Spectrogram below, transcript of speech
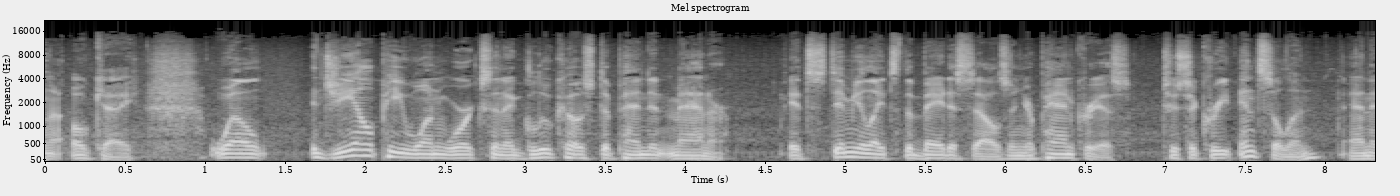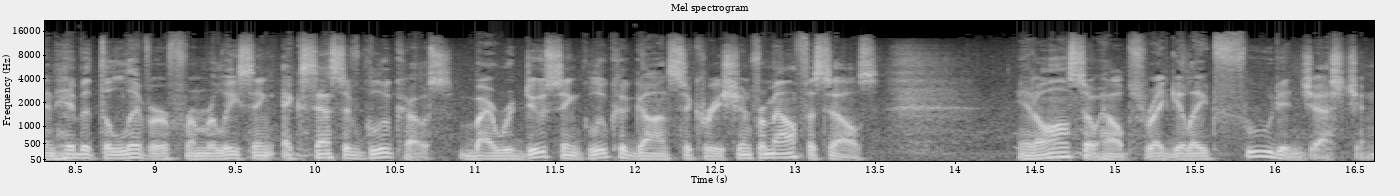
Uh, okay. Well, GLP 1 works in a glucose dependent manner. It stimulates the beta cells in your pancreas to secrete insulin and inhibit the liver from releasing excessive glucose by reducing glucagon secretion from alpha cells. It also helps regulate food ingestion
